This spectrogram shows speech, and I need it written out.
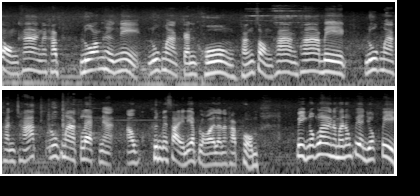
สองข้างนะครับ รวมถึงนี่ ลูกหมากกันโค้งทั้งสองข้าง ผ้าเบรกลูกหมากคันชัก ลูกหมากแหลกเนี่ยเอาขึ้นไปใส่เรียบร้อยแล้วนะครับ ผมปีกนกล่างทำไมต้องเปลี่ยนยกปีก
